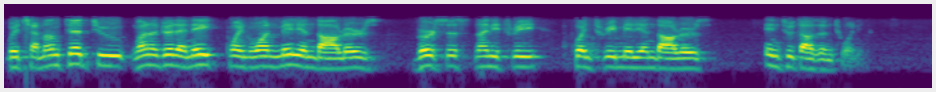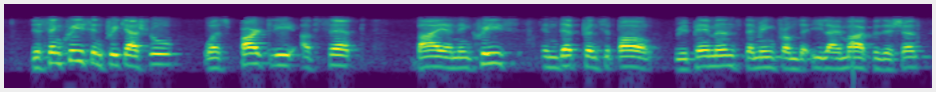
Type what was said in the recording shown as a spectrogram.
which amounted to $108.1 million versus $93.3 million in 2020. This increase in free cash flow was partly offset by an increase in debt principal repayments stemming from the Maurice acquisition,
